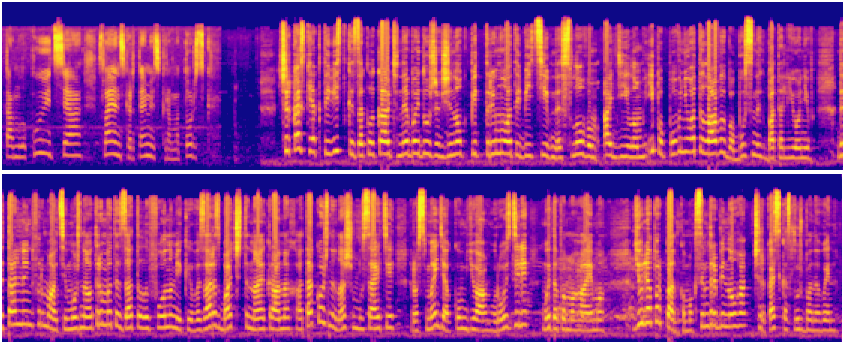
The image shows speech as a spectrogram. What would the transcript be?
Там локуються Славянськ, Артемівськ, Краматорськ. Черкаські активістки закликають небайдужих жінок підтримувати бійців не словом, а ділом і поповнювати лави бабусиних батальйонів. Детальну інформацію можна отримати за телефоном, який ви зараз бачите на екранах, а також на нашому сайті rosmedia.com.ua у розділі Ми допомагаємо. Юлія Парпенко, Максим Драбінога, Черкаська служба новин.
